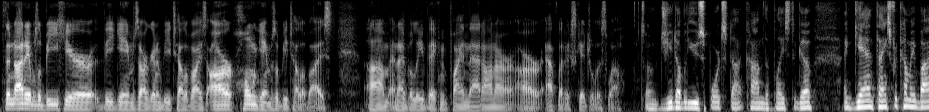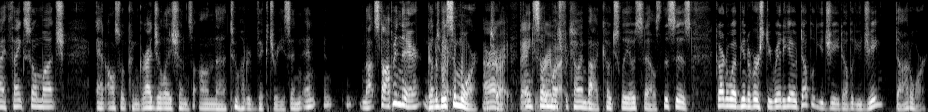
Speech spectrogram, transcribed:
If they're not able to be here, the games are going to be televised. Our home games will be televised, um, and I believe they can find that on our, our athletic schedule as well. So gwsports.com, the place to go. Again, thanks for coming by. Thanks so much. And also congratulations on the 200 victories. And, and, and not stopping there, going to be right. some more. That's All right. right. Thank thanks so much, much for coming by. Coach Leo Sayles. This is Gardner Webb University Radio, WGWG.org.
